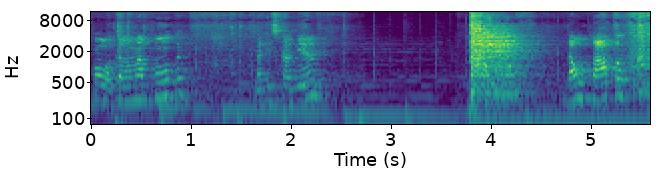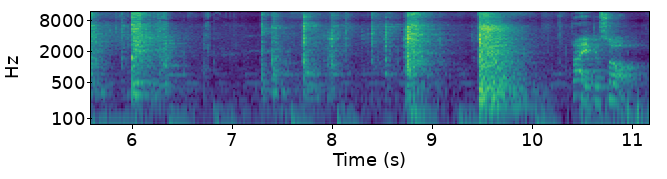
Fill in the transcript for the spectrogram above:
coloca ela na ponta da riscadeira, dá um tapa, tá aí pessoal,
